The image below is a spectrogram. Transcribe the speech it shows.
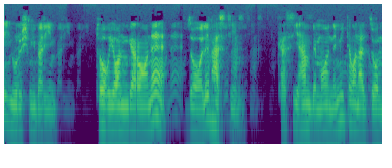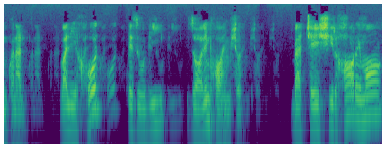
یورش می‌بریم. تغیانگرانه ظالم هستیم. کسی هم به ما نمی‌تواند ظلم کند ولی خود به زودی ظالم خواهیم شد. بچه شیرخوار ما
